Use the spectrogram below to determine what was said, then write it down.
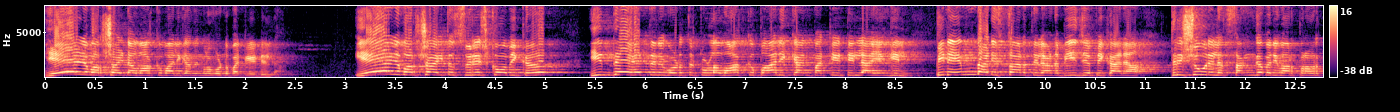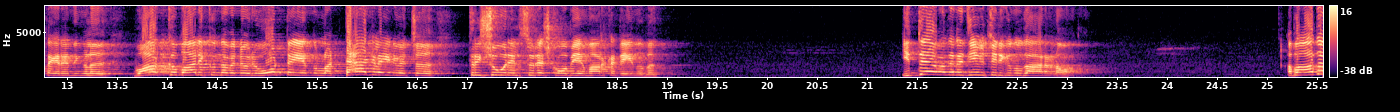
ഏഴ് വർഷമായിട്ട് ആ വാക്ക് പാലിക്കാൻ നിങ്ങളെ കൊണ്ട് പറ്റിയിട്ടില്ല. ഏഴ് വർഷമായിട്ട് സുരേഷ് ഗോപിക്ക് ഇദ്ദേഹത്തിന് കൊടുത്തിട്ടുള്ള വാക്ക് പാലിക്കാൻ പറ്റിയിട്ടില്ല എങ്കിൽ പിന്നെ എന്ത് അടിസ്ഥാനത്തിലാണ് ബി ജെ പിക്കാര തൃശ്ശൂരിലെ സംഘപരിവാർ പ്രവർത്തകരെ നിങ്ങൾ വാക്ക് പാലിക്കുന്നവന് ഒരു വോട്ട് എന്നുള്ള ടാഗ് ലൈൻ വെച്ച് തൃശൂരിൽ സുരേഷ് ഗോപിയെ മാർക്കറ്റ് ചെയ്യുന്നത്? ഇദ്ദേഹം അതിനെ ജീവിച്ചിരിക്കുന്ന ഉദാഹരണമാണ്. അപ്പൊ അത്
